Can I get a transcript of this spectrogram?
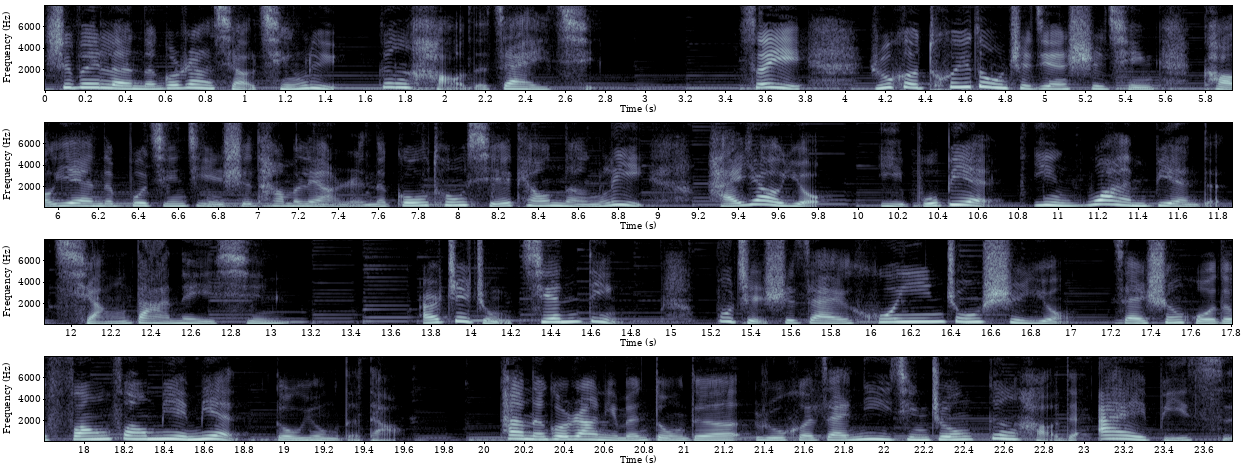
是为了能够让小情侣更好的在一起。所以，如何推动这件事情，考验的不仅仅是他们两人的沟通协调能力，还要有。以不变应万变的强大内心，而这种坚定不只是在婚姻中适用，在生活的方方面面都用得到。它能够让你们懂得如何在逆境中更好的爱彼此、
